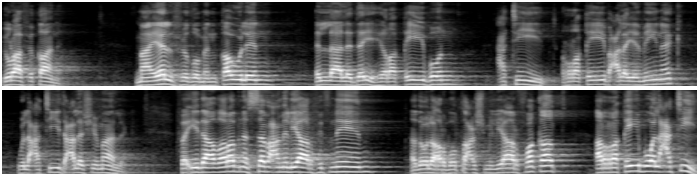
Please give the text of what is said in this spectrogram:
يرافقانه. ما يلفظ من قول إلا لديه رقيب عتيد الرقيب على يمينك والعتيد على شمالك. فإذا ضربنا السبعة مليار في اثنين هذول 14 مليار فقط الرقيب والعتيد.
